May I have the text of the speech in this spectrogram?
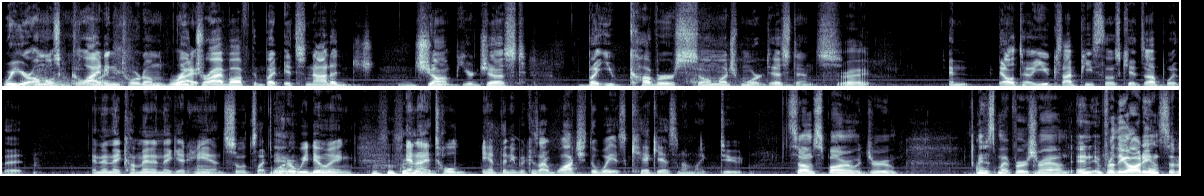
where you're almost gliding toward them. You Right. drive off, the, but it's not a j- jump. You're just, but you cover so much more distance, Right. and they'll tell you because I piece those kids up with it. And then they come in and they get hands. So it's like, what are we doing? and I told Anthony because I watched the way his kick is, and I'm like, dude, So I'm sparring with Drew, and it's my first round. And, and for the audience that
